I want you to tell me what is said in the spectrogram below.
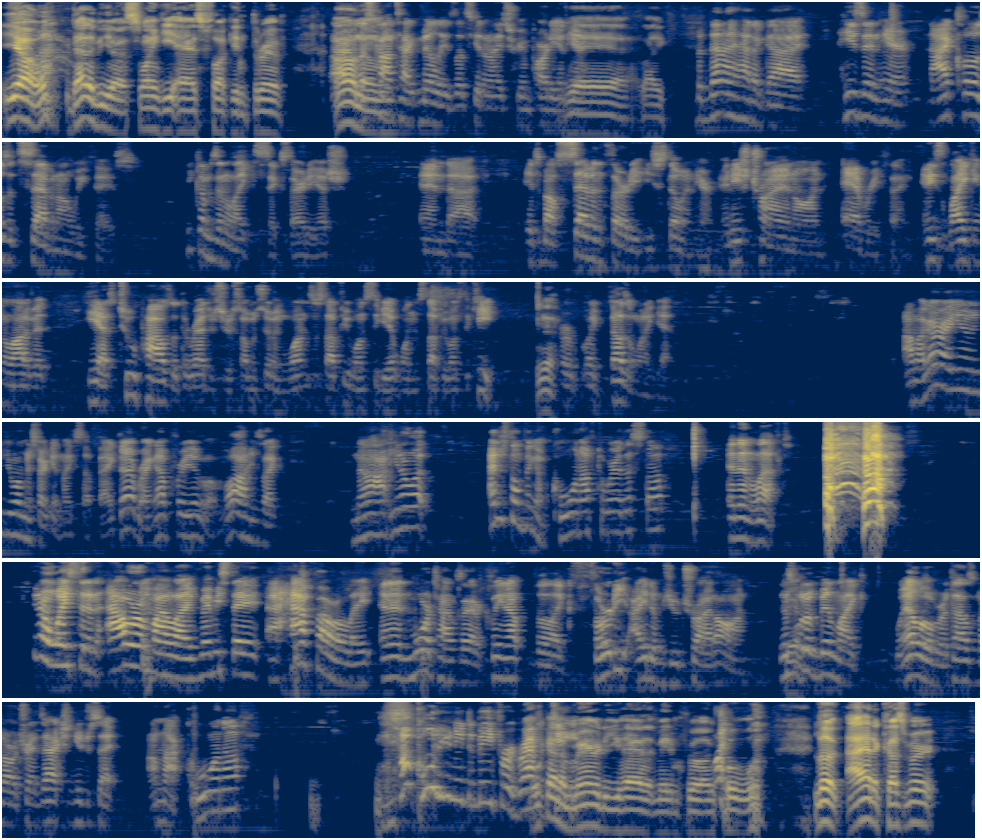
Yo, that'd be a swanky ass fucking thrift. I don't let's know. contact Millie's. Let's get an ice cream party in Yeah, here. yeah, yeah. Like, But then I had a guy. He's in here. I close at seven on weekdays. He comes in at like six thirty ish, and uh, it's about seven thirty. He's still in here, and he's trying on everything, and he's liking a lot of it. He has two piles at the register, so I'm assuming one's the stuff he wants to get, one's the stuff he wants to keep. Yeah. Or like doesn't want to get. I'm like, all right, you know, you want me to start getting like stuff backed up, rang up for you, blah blah. blah. He's like, nah, you know what? I just don't think I'm cool enough to wear this stuff, and then left. You know, wasted an hour of my life, made me stay a half hour late, and then more times I gotta clean up the like 30 items you tried on. This Yeah. would have been like well over a thousand dollar transaction. You just say, I'm not cool enough. How cool do you need to be for a graphic what kind of tee? mirror do you have that made him feel uncool? Look, I had a customer.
